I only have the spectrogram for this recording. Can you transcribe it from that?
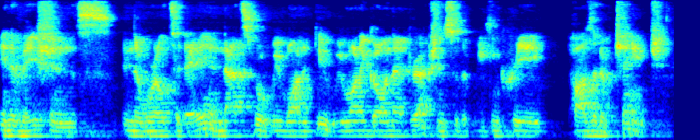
innovations in the world today. And that's what we want to do. We want to go in that direction so that we can create positive change.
